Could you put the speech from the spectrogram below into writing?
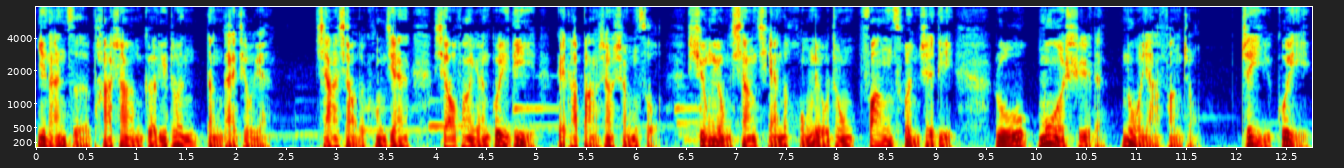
一男子爬上隔离墩等待救援，狭小的空间，消防员跪地给他绑上绳索。汹涌向前的洪流中，方寸之地如末世的诺亚方舟。这一跪，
